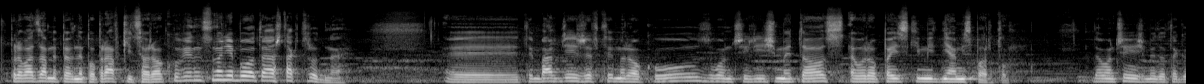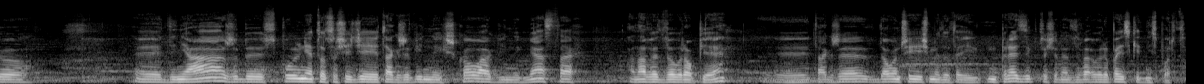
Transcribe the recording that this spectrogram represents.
wprowadzamy pewne poprawki co roku, więc no nie było to aż tak trudne. Yy, tym bardziej, że w tym roku złączyliśmy to z Europejskimi Dniami Sportu. Dołączyliśmy do tego e, dnia, żeby wspólnie to, co się dzieje także w innych szkołach, w innych miastach, a nawet w Europie. e, Także dołączyliśmy do tej imprezy, która się nazywa Europejskie Dni Sportu.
